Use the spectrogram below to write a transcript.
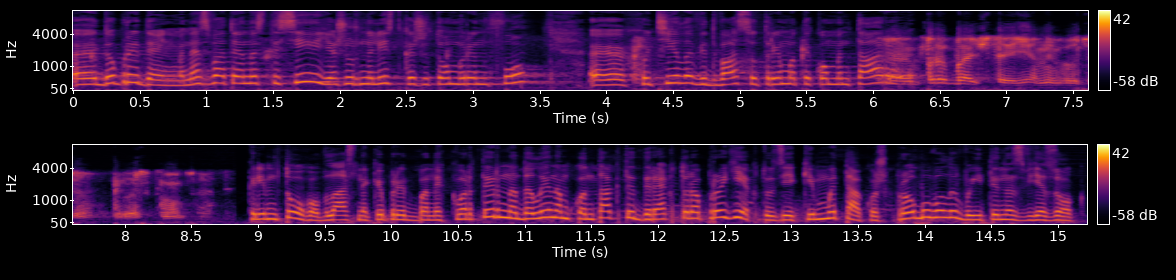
Е, Добрий день. Мене звати Анастасія. Я журналістка Житомир.Інфо. Е, Хотіла від вас отримати коментар. Е, Пробачте, я не буду вас коментувати. Крім того, власники придбаних квартир надали нам контакти директора проєкту, з яким ми також пробували вийти на зв'язок.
